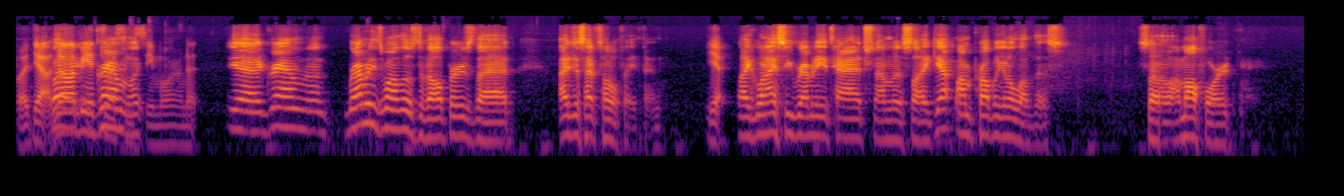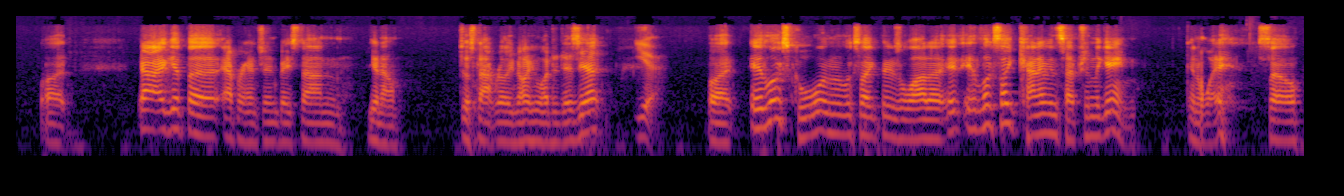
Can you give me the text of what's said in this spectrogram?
But yeah, But, no, I'd be Graham, interested like- to see more on it. Yeah, Graham, uh, Remedy's one of those developers that I just have total faith in. Yeah. Like when I see Remedy attached, I'm just like, yep, I'm probably gonna love this. So I'm all for it. But yeah, I get the apprehension based on you know just not really knowing what it is yet. Yeah, But it looks cool, and it looks like there's a lot of. It, it looks like kind of Inception the game, in a way. So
